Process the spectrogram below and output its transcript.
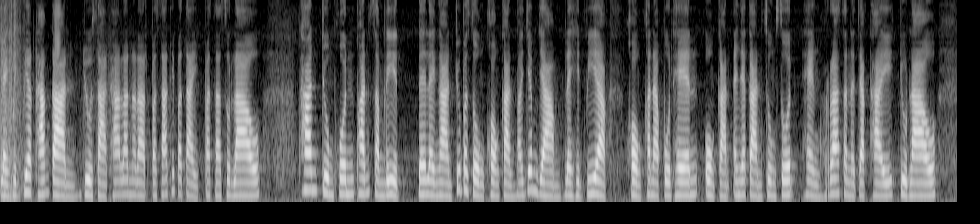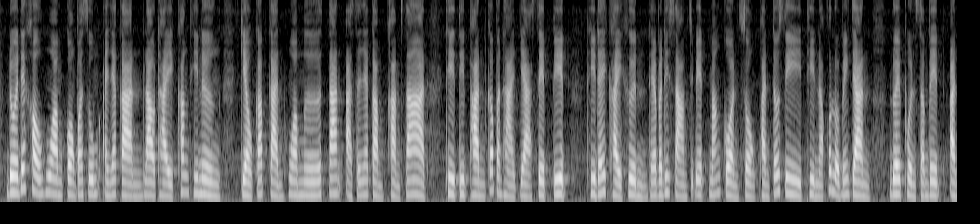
และเห็นเวียกทางการอยู่สาธารณรัฐประชาธิปไตยประชาชนลาว ท่านจุมพลพันธ์สำลีดได้รายงานจุดประสงค์ของการมาเยี่ยมยามและเห็นเวียกของคณะผู้แทน องค์การอัยการสูงสุด แห่งราชอาณาจักรไทยอยู่ลาว โดยได้เข้าร่วมกองประชุมอัยการลาวไทยครั้งที่หนึ่งเกี่ยวกับการหัวมือต้านอาชญากรรมข้ามชาติที่ติดพันกับปัญหายาเสพติดที่ได้ไขขึ้นในวันที่ 31 มังกร2024ที่นครหลวงเวียงจันทร์โดยผลสำเร็จอัน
